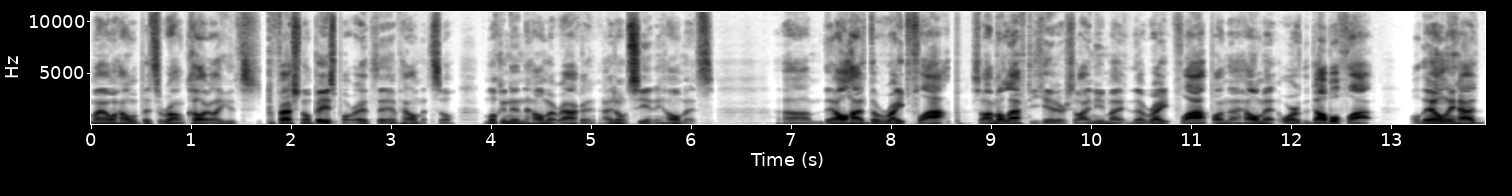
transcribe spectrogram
my own helmet but it's the wrong color? Like it's professional baseball, right? They have helmets. So I'm looking in the helmet rack and I don't see any helmets. Um, they all had the right flap. So I'm a lefty hitter, so I need my the right flap on the helmet or the double flap. Well, they only had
